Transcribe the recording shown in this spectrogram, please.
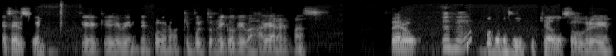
ese es el sueño que, que venden por lo menos aquí en Puerto Rico, que vas a ganar más. Pero Ujú. un poco más he escuchado sobre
